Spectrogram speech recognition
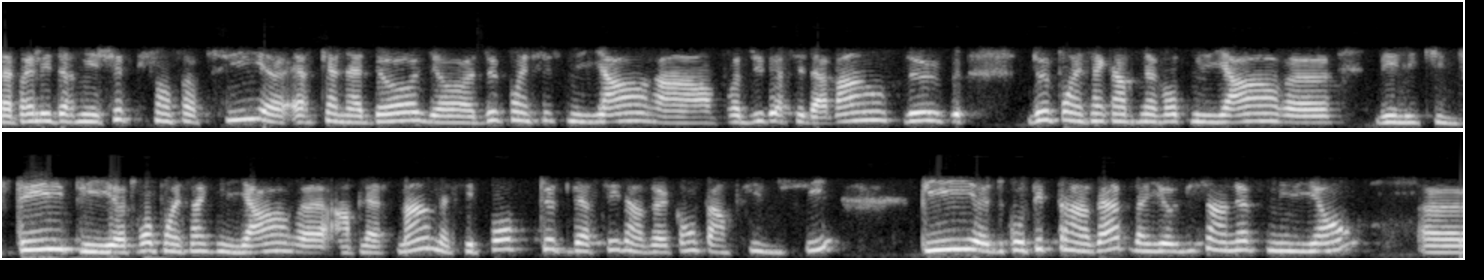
D'après les derniers chiffres qui sont sortis, euh, Air Canada, il y a 2,6 milliards en produits versés d'avance, 2,59 autres milliards euh, des liquidités, puis il y a 3,5 milliards en placement, mais c'est pas tout versé dans un compte en fiducie. Puis du côté de Transat, ben, il y a 809 millions euh,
